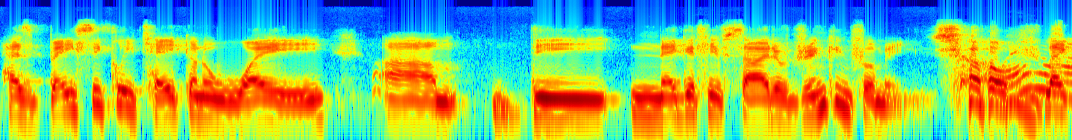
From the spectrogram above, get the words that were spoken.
has basically taken away um, the negative side of drinking for me. So Wow. like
